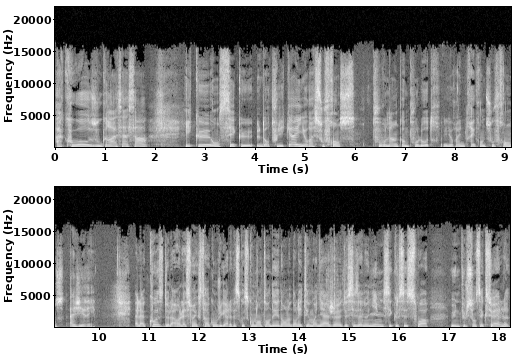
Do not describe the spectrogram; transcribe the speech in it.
à cause ou grâce à ça, et que on sait que dans tous les cas, il y aura souffrance pour l'un comme pour l'autre, il y aura une très grande souffrance à gérer à la cause de la relation extra-conjugale, parce que ce qu'on entendait dans, dans, les témoignages de ces anonymes, c'est que c'est soit une pulsion sexuelle,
